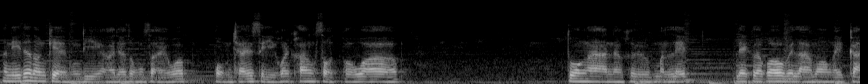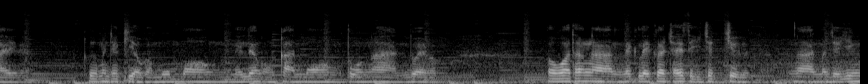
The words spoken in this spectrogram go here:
อันนี้ถ้าสังเกตบางทีอาจจะสงสัยว่าผมใช้สีค่อนข้างสด เพราะว่าตัวงานนะคือมันเล็กเล็กแล้วก็เวลามองไกลๆเนี่ยคือมันจะเกี่ยวกับมุมมองในเรื่องของการมองตัวงานด้วยครับ เพราะว่าถ้างานเล็กๆแล้วใช้สีจืดๆงานมันจะยิ่ง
